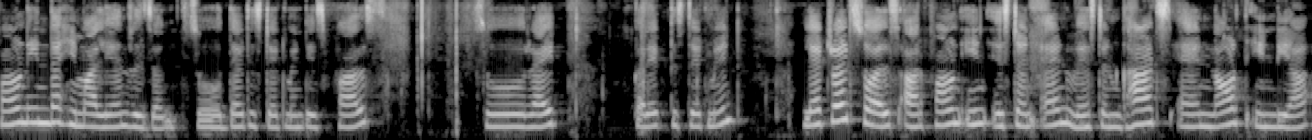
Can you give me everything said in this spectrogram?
found in the himalayan region. So that statement is false. So write correct statement Laterite soils are found in eastern and western Ghats and North India,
